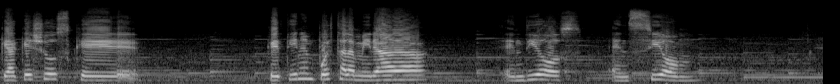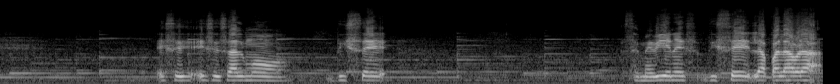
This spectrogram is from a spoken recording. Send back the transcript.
que aquellos que, que tienen puesta la mirada en Dios, en Sión, ese, ese salmo dice, se me viene, dice la palabra,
